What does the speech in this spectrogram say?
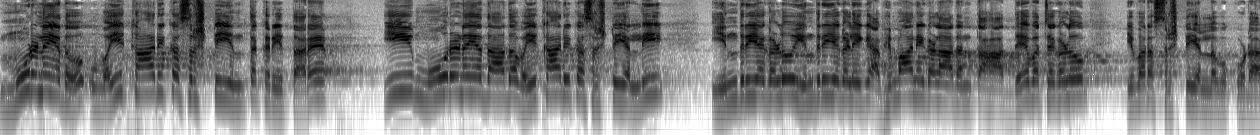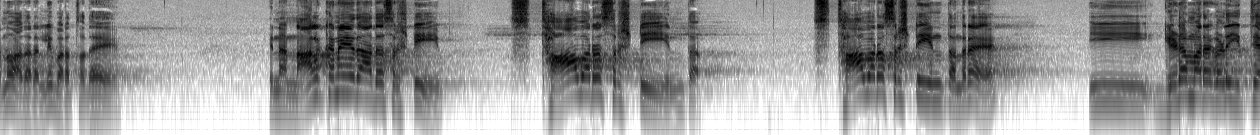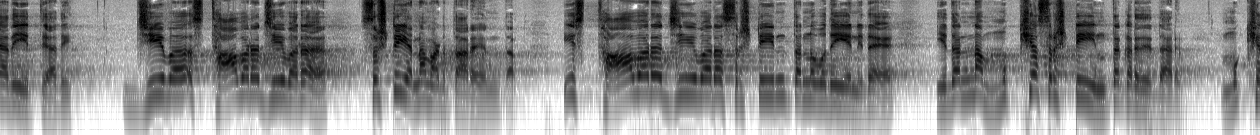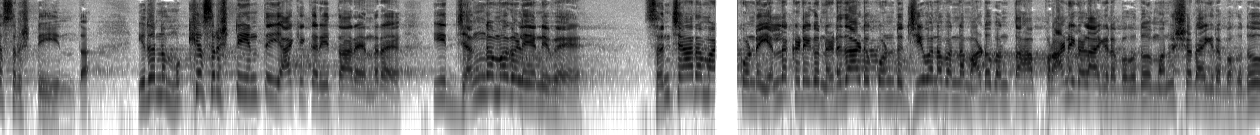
ಮೂರನೆಯದು ವೈಕಾರಿಕ ಸೃಷ್ಟಿ ಅಂತ ಕರೀತಾರೆ. ಈ ಮೂರನೆಯದಾದ ವೈಕಾರಿಕ ಸೃಷ್ಟಿಯಲ್ಲಿ ಇಂದ್ರಿಯಗಳು ಇಂದ್ರಿಯಗಳಿಗೆ ಅಭಿಮಾನಿಗಳಾದಂತಹ ದೇವತೆಗಳು ಇವರ ಸೃಷ್ಟಿಯೆಲ್ಲವೂ ಕೂಡ ಅದರಲ್ಲಿ ಬರುತ್ತದೆ. ಇನ್ನು ನಾಲ್ಕನೆಯದಾದ ಸೃಷ್ಟಿ ಸ್ಥಾವರ ಸೃಷ್ಟಿ ಅಂತ. ಸ್ಥಾವರ ಸೃಷ್ಟಿ ಅಂತಂದರೆ ಈ ಗಿಡಮರಗಳು ಇತ್ಯಾದಿ ಇತ್ಯಾದಿ. ಜೀವ ಸ್ಥಾವರ ಜೀವರ ಸೃಷ್ಟಿಯನ್ನು ಮಾಡ್ತಾರೆ ಅಂತ. ಈ ಸ್ಥಾವರ ಜೀವರ ಸೃಷ್ಟಿ ಅಂತನ್ನುವುದು ಏನಿದೆ? ಇದನ್ನು ಮುಖ್ಯ ಸೃಷ್ಟಿ ಅಂತ ಕರೆದಿದ್ದಾರೆ. ಮುಖ್ಯ ಸೃಷ್ಟಿ ಅಂತ. ಇದನ್ನು ಮುಖ್ಯ ಸೃಷ್ಟಿ ಅಂತ ಯಾಕೆ ಕರೀತಾರೆ ಅಂದರೆ ಈ ಜಂಗಮಗಳೇನಿವೆ, ಸಂಚಾರ ಮಾಡಿಕೊಂಡು ಎಲ್ಲ ಕಡೆಗೂ ನಡೆದಾಡಿಕೊಂಡು ಜೀವನವನ್ನು ಮಾಡುವಂತಹ ಪ್ರಾಣಿಗಳಾಗಿರಬಹುದು, ಮನುಷ್ಯರಾಗಿರಬಹುದು,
